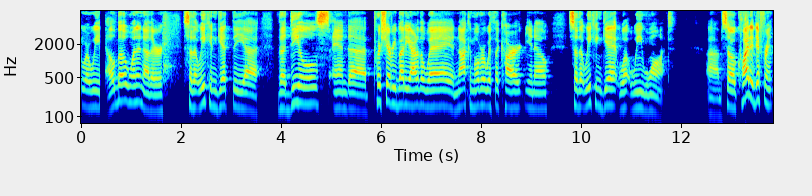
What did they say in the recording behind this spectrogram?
where we elbow one another so that we can get the, uh, the deals and uh, push everybody out of the way and knock them over with the cart, you know, so that we can get what we want. Um, so, quite a different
